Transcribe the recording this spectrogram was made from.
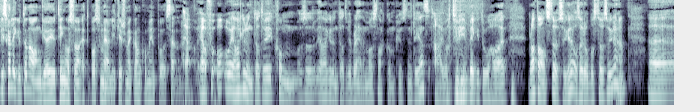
vi skal legge ut en annen gøy ting også etterpå som jeg liker, som vi kan komme inn på senere. Ja, ja for, og, og en av grunnene til at vi kom, altså en av grunnene til at vi ble enige med å snakke om kunstig intelligens, er jo at vi begge to har bl.a. støvsugere, altså robotstøvsugere. Eh,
